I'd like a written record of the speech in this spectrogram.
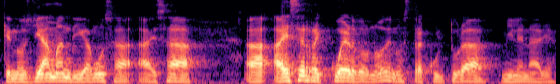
que nos llaman, digamos, a, esa, a, ese recuerdo ¿no? de nuestra cultura milenaria.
